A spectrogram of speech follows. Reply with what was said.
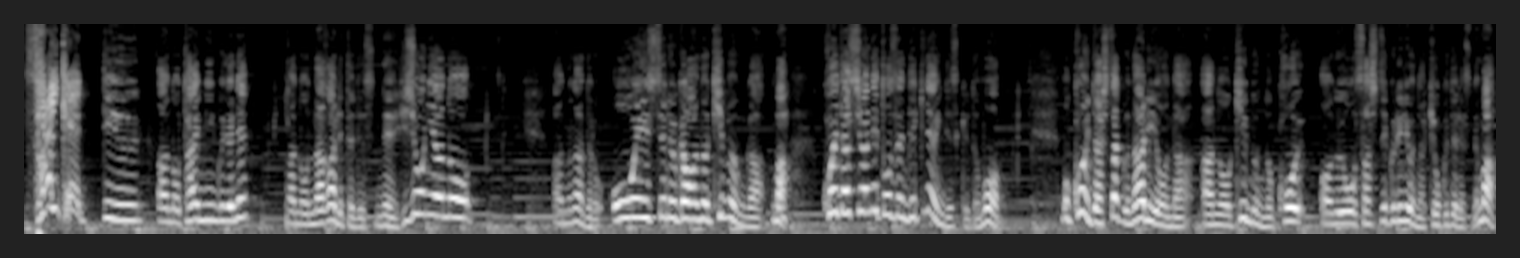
サイケっていうあのタイミングでね、あの流れてですね、非常にあの、あのなんだろう、応援してる側の気分が、まあ、声出しはね、当然できないんですけども、もう声出したくなるようなあの気分の声をさせてくれるような曲でですね、ま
